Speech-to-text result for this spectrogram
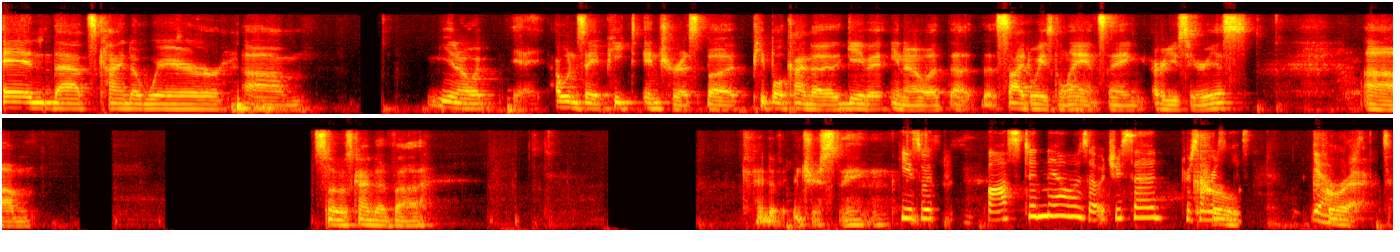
and that's kind of where um, you know it, i wouldn't say it peaked interest but people kind of gave it you know a, a, a sideways glance saying are you serious um, so it was kind of uh, kind of interesting He's with Boston now. Is that what you said? For some Cor- reason. Yeah. correct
